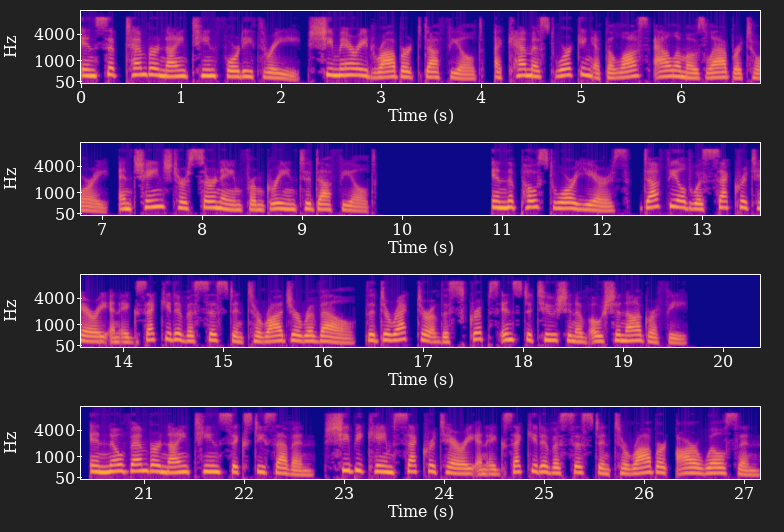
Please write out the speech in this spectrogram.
In September 1943, she married Robert Duffield, a chemist working at the Los Alamos Laboratory, and changed her surname from Green to Duffield. In the post-war years, Duffield was secretary and executive assistant to Roger Revelle, the director of the Scripps Institution of Oceanography. In November 1967, she became secretary and executive assistant to Robert R. Wilson,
